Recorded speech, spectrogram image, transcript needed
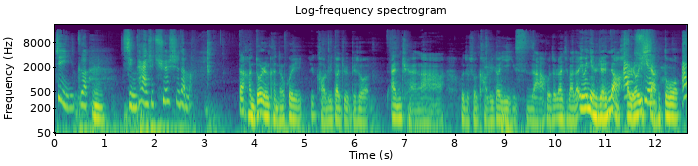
这一个嗯形态是缺失的嘛。但很多人可能会就考虑到，就比如说安全啊，或者说考虑到隐私啊，或者乱七八糟，因为你人啊很容易想多。安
